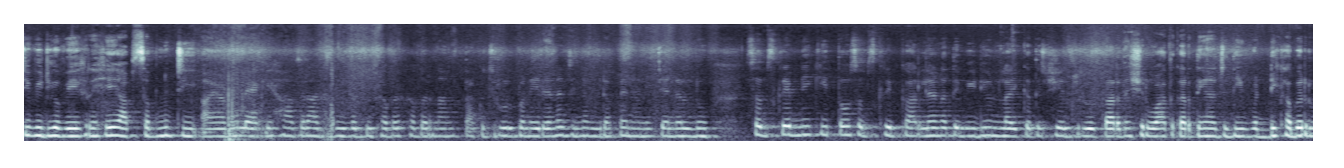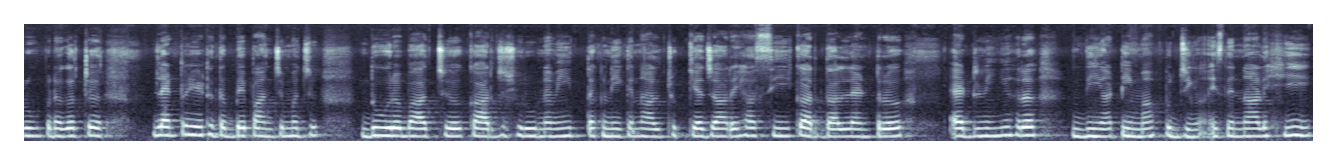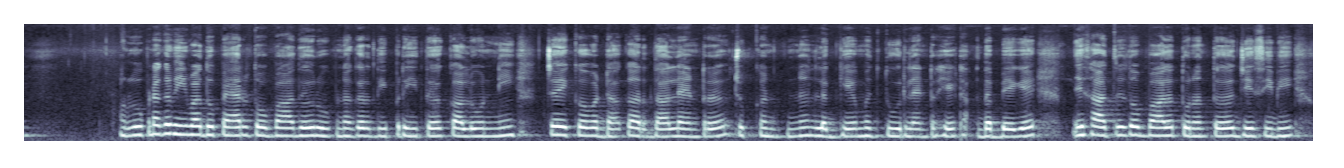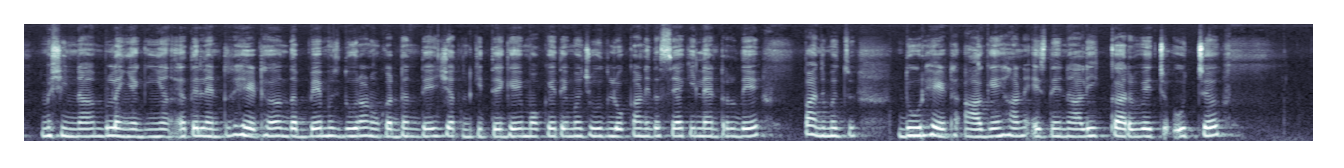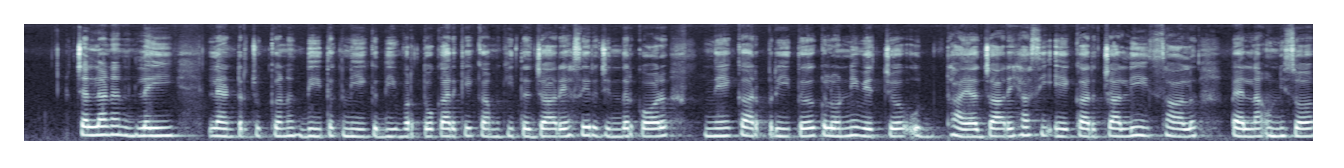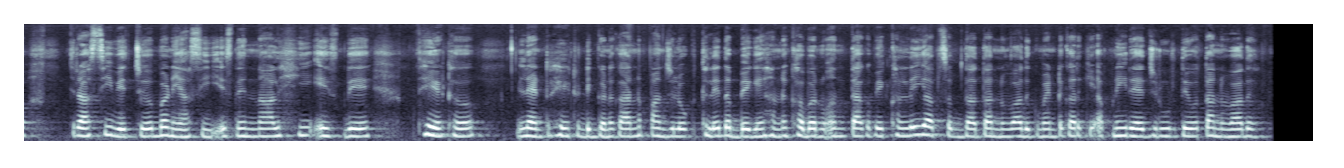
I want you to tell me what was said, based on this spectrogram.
ਜੀ ਵੀਡੀਓ ਵੇਖ ਰਹੇ ਆਪ ਸਭ ਨੂੰ ਜੀ ਆਇਆਂ ਨੂੰ ਲੈ ਕੇ ਹਾਜ਼ਰ ਅੱਜ ਦੀ ਵੱਡੀ ਖਬਰ ਖਬਰ ਨਾਲ ਤੱਕ ਜਰੂਰ ਬਣੇ ਰਹਿਣਾ। ਜਿਨ੍ਹਾਂ ਵੀਰਾਂ, ਭੈਣਾਂ ਨੇ ਚੈਨਲ ਨੂੰ ਸਬਸਕ੍ਰਾਈਬ ਨਹੀਂ ਕੀਤਾ, ਉਹ ਸਬਸਕ੍ਰਾਈਬ ਕਰ ਲੈਣ ਅਤੇ ਵੀਡੀਓ ਨੂੰ ਲਾਈਕ ਅਤੇ ਸ਼ੇਅਰ ਜਰੂਰ ਕਰ ਦੇਣ ਸ਼ੁਰੂਆਤ ਕਰਦੇ ਹਾਂ। ਅੱਜ ਦੀ ਵੱਡੀ ਖਬਰ, ਰੂਪਨਗਰ 'ਚ ਲੈਂਟਰ ਹੇਠ ਦੱਬੇ ਪੰਜ ਮਜ਼ਦੂਰ, ਬਾਅਦ 'ਚ ਕਾਰਜ ਸ਼ੁਰੂ, ਨਵੀਂ ਤਕਨੀਕ ਨਾਲ ਚੁੱਕਿਆ ਜਾ ਰਿਹਾ ਸੀ। ਘਰ ਦਾ ਲੈਂਟਰ ਐਡਨੀਅਰ ਦੀਆਂ ਟੀਮਾਂ ਪੁੱਜੀਆਂ। ਇਸ ਦੇ ਨਾਲ ਹੀ ਰੂਪਨਗਰ ਵੀਰਵਾਰ ਦੁਪਹਿਰ ਤੋਂ ਬਾਅਦ ਰੂਪਨਗਰ ਦੀ ਪ੍ਰੀਤ ਕਾਲੋਨੀ 'ਚ ਇੱਕ ਵੱਡਾ ਘਰ ਦਾ ਲੈਂਟਰ ਚੁੱਕਣ ਲੱਗੇ। ਮਜ਼ਦੂਰ ਲੈਂਟਰ ਹੇਠ ਦੱਬੇ ਗਏ। ਇਸ ਹਾਦਸੇ ਤੋਂ ਬਾਅਦ ਤੁਰੰਤ ਜੀਸੀਬੀ ਮਸ਼ੀਨਾਂ ਬੁਲਾਈਆਂ ਗਈਆਂ ਅਤੇ ਲੈਂਟਰ ਹੇਠ ਦੱਬੇ ਮਜ਼ਦੂਰਾਂ ਨੂੰ ਕੱਢਣ ਦੇ ਯਤਨ ਕੀਤੇ ਗਏ। ਮੌਕੇ ਤੇ ਮੌਜੂਦ ਲੋਕਾਂ ਨੇ ਦੱਸਿਆ ਕਿ ਲੈਂਟਰ ਦੇ ਪੰਜ ਮਜ਼ਦੂਰ ਹੇਠ ਆ ਗਏ ਹਨ। ਇਸ ਦੇ ਨਾਲ ਹੀ ਘਰ ਵਿੱਚ ਉੱਚ ਚੱਲਣ ਲਈ ਲੈਂਟਰ ਚੁੱਕਣ ਦੀ ਤਕਨੀਕ ਦੀ ਵਰਤੋਂ ਕਰਕੇ ਕੰਮ ਕੀਤਾ ਜਾ ਰਿਹਾ ਸੀ। ਰਜਿੰਦਰ ਕੌਰ ਨੇ ਘਰ ਪ੍ਰੀਤ ਕਲੋਨੀ ਵਿੱਚ ਉਠਾਇਆ ਜਾ ਰਿਹਾ ਸੀ। ਇਹ ਘਰ 40 ਸਾਲ ਪਹਿਲਾਂ 1984 ਵਿੱਚ ਬਣਿਆ ਸੀ। ਇਸ ਦੇ ਨਾਲ ਹੀ ਇਸ ਦੇ ਹੇਠ ਲੈਂਟਰ ਹੇਠ ਡਿੱਗਣ ਕਾਰਨ ਪੰਜ ਲੋਕ ਥੱਲੇ ਦੱਬੇ ਗਏ ਹਨ। ਖਬਰ ਨੂੰ ਅੰਤ ਤੱਕ ਵੇਖਣ ਲਈ ਆਪ ਸਭ ਦਾ ਧੰਨਵਾਦ। ਕਮੈਂਟ ਕਰਕੇ ਆਪਣੀ ਰਾਏ ਜ਼ਰੂਰ ਦਿਓ। ਧੰਨਵਾਦ।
